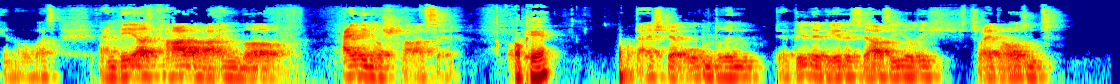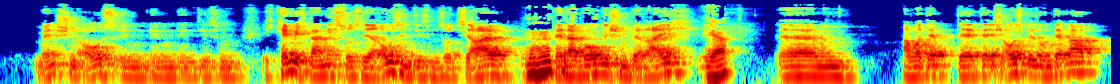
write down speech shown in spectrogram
genau was, beim DRK da in der Eilinger Straße. Okay. Da ist der oben drin, der bildet jedes Jahr sicherlich 2000 Menschen aus in, in, in diesem, ich kenne mich da nicht so sehr aus in diesem sozialpädagogischen mhm. Bereich. Ja. Ähm, aber der, der, der ist Ausbilder und der war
